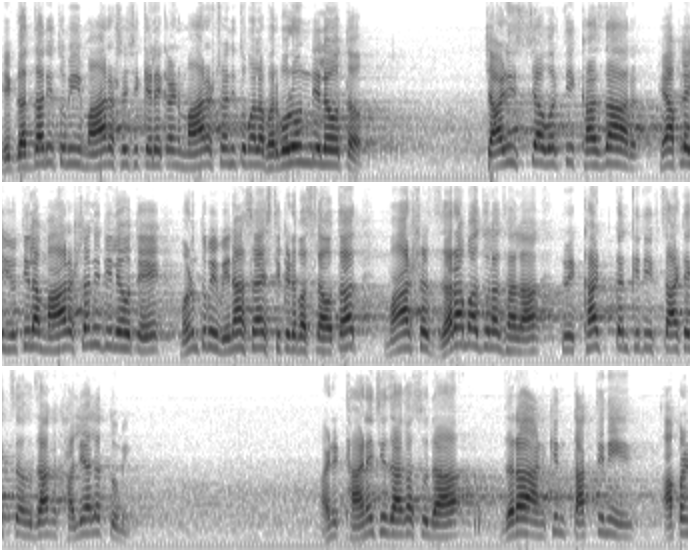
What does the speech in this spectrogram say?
ही गद्दारी तुम्ही महाराष्ट्राशी केले कारण महाराष्ट्राने तुम्हाला भरभरून दिलं होतं. चाळीसच्या वरती खासदार हे आपल्या युतीला महाराष्ट्राने दिले होते म्हणून तुम्ही विनासायास तिकडे बसला होतात. महाराष्ट्र जरा बाजूला झाला तुम्ही खाटकन किती चाट एक जागा खाली आलात तुम्ही. आणि ठाण्याची जागा सुद्धा जरा आणखीन ताकदीने आपण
